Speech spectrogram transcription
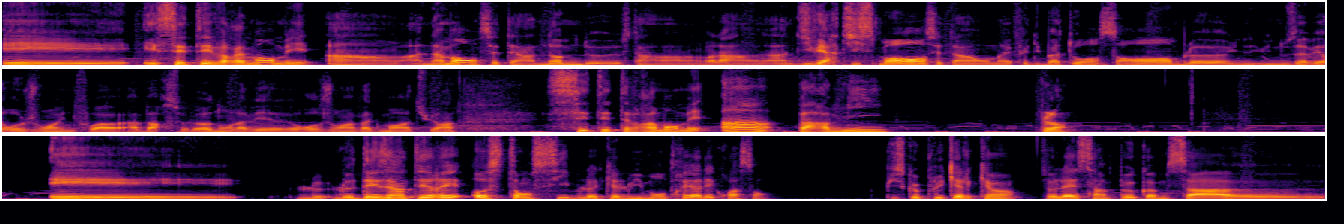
Et, c'était vraiment mais un, amant, c'était un homme de, c'était un, voilà, un, divertissement, on avait fait du bateau ensemble, il, nous avait rejoint une fois à Barcelone, on l'avait rejoint vaguement à Turin. C'était vraiment mais un parmi plein. Et le, désintérêt ostensible qu'elle lui montrait allait croissant. Puisque plus quelqu'un se laisse un peu comme ça euh,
